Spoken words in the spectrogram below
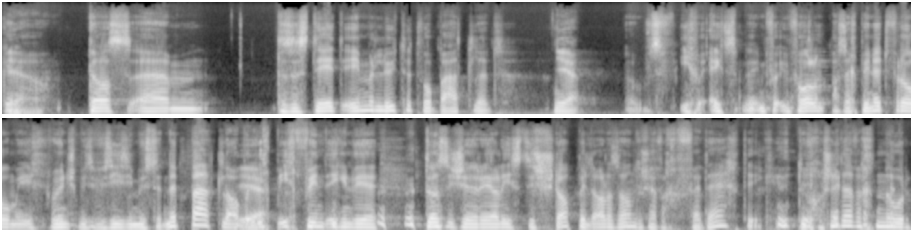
genau. Dass, ähm, dass es dort immer Leute hat, die betteln. Ja. Ich, jetzt, im, im Vollem, also ich bin nicht froh, ich wünsche mir für sie, sie müssten nicht betteln, aber Ja. ich, ich finde irgendwie, das ist ein realistisches Stadtbild, alles andere ist einfach verdächtig. Du kannst nicht einfach nur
